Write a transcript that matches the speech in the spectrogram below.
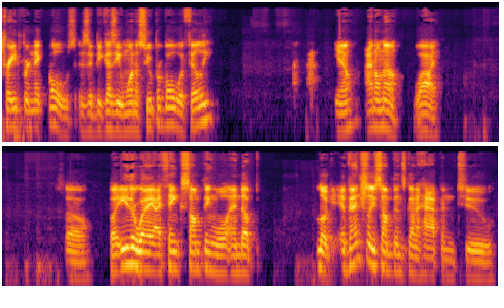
trade for Nick Foles. Is it because he won a Super Bowl with Philly? You know, I don't know why. So, but either way, I think something will end up look, eventually something's going to happen to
